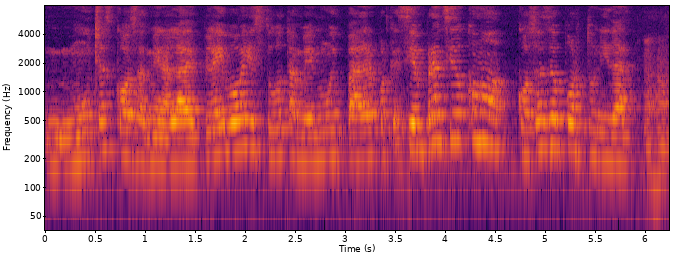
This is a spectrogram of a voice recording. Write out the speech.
muchas cosas. Mira, la de Playboy estuvo también muy padre porque siempre han sido como cosas de oportunidad. Ajá.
